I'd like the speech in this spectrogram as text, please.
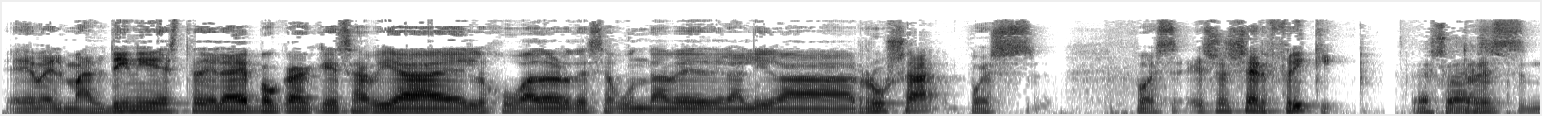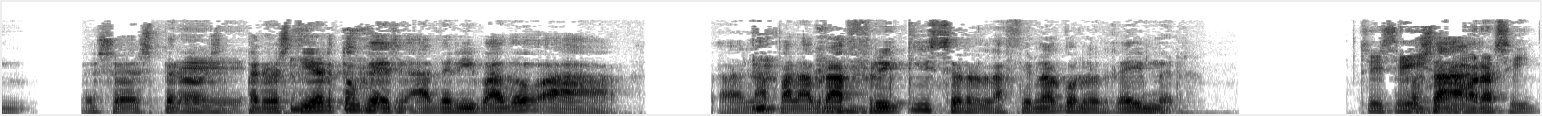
eh, el Maldini este de la época que sabía el jugador de segunda B de la liga rusa, pues, pues eso es ser friki. Eso es. Eso es, pero, eh, pero es cierto que ha derivado a, a la palabra friki se relaciona con el gamer. Sí, sí, ahora sí.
